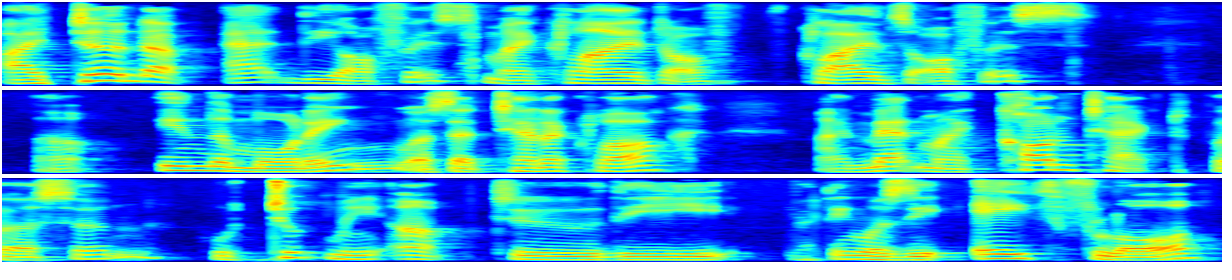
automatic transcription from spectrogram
I turned up at the office, my client of client's office, uh, in the morning. Was at ten o'clock. I met my contact person who took me up to the, I think it was the eighth floor,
